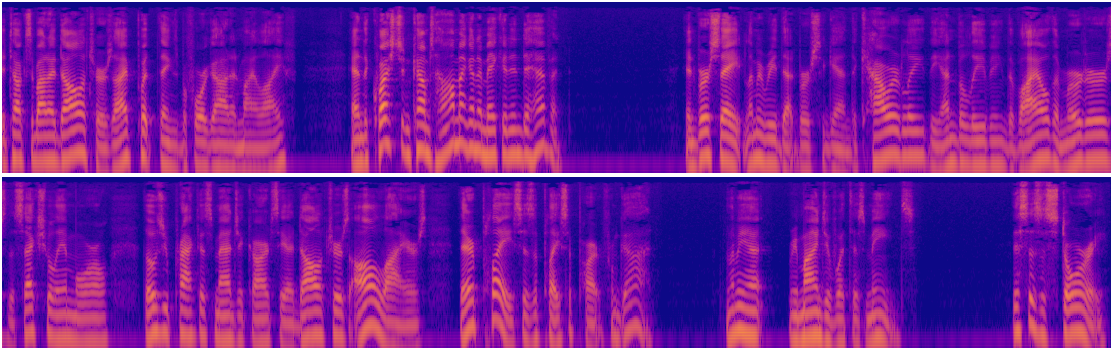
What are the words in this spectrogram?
It talks about idolaters. I've put things before God in my life. And the question comes, how am I going to make it into heaven? In verse 8, let me read that verse again. The cowardly, the unbelieving, the vile, the murderers, the sexually immoral, those who practice magic arts, the idolaters, all liars, their place is a place apart from God. Let me uh, remind you of what this means. This is a story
